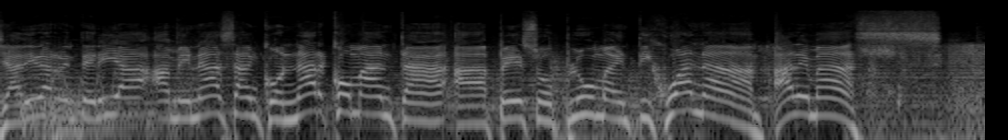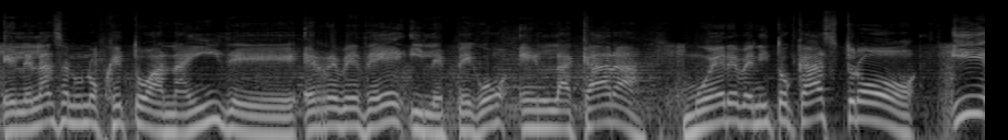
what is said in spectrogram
Yadira Rentería amenazan con narcomanta a peso pluma en Tijuana. Además, eh, le lanzan un objeto a Anaí de RBD y le pegó en la cara. Muere Benito Castro. Y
